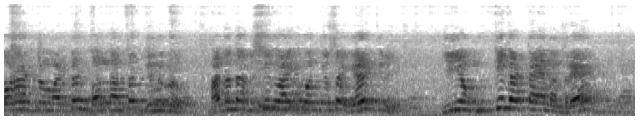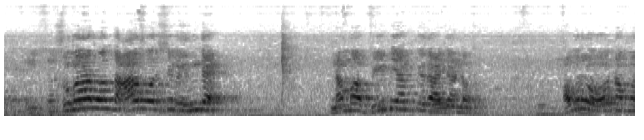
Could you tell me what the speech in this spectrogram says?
ಹೋರಾಟಗಳು ಮಾಡ್ಕೊಂಡು ಬಂದಂತ ದಿನಗಳು. ಅದನ್ನ ವಿಶೇಷವಾಗಿ ಒಂದ್ ದಿವಸ ಹೇಳ್ತೀವಿ ಈಗ ಮುಖ್ಯ ಘಟ್ಟ ಏನಂದ್ರೆ, ಸುಮಾರು ಒಂದು ಆರು ವರ್ಷಗಳ ಹಿಂದೆ ನಮ್ಮ ಬಿಬಿಎಂಪಿ ರಾಜಣ್ಣವರು, ಅವರು ನಮ್ಮ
